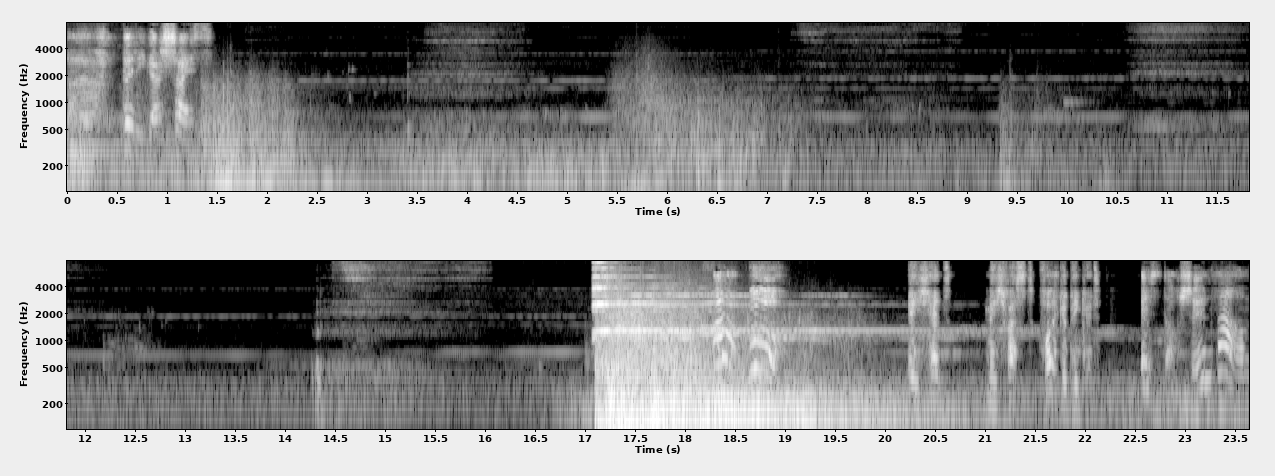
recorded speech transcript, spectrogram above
Ah, billiger Scheiß. Ich hätte mich fast vollgepinkelt. Ist doch schön warm.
